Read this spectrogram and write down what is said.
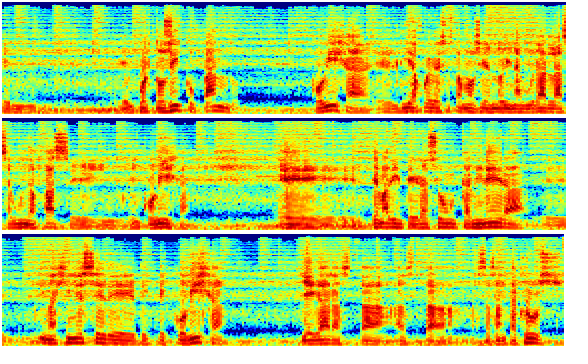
en, Puerto Rico, Pando, Cobija, el día jueves estamos yendo a inaugurar la segunda fase en, Cobija. Eh, tema de integración caminera, eh, imagínese de, Cobija llegar hasta, hasta, hasta Santa Cruz,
